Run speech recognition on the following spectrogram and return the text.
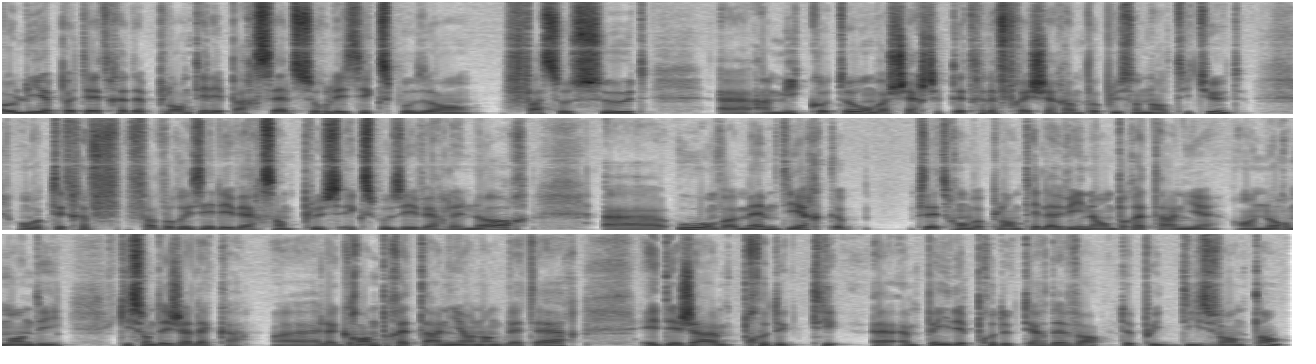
Au lieu peut-être de planter les parcelles sur les exposants face au sud, euh, à mi-coteau, on va chercher peut-être la fraîcheur un peu plus en altitude. On va peut-être favoriser les versants plus exposés vers le nord, euh, ou on va même dire que peut-être on va planter la vigne en Bretagne, en Normandie, qui sont déjà les cas. Euh, la Grande-Bretagne en Angleterre est déjà un, euh, un pays des producteurs de vin depuis 10-20 ans.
